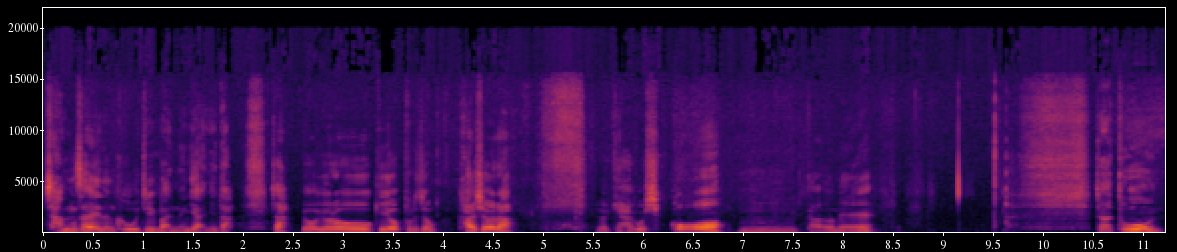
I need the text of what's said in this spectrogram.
장사에는 그 고집이 맞는 게 아니다. 자, 요, 요렇게 옆으로 좀 가셔라. 이렇게 하고 싶고, 음, 다음에 자, 돈.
